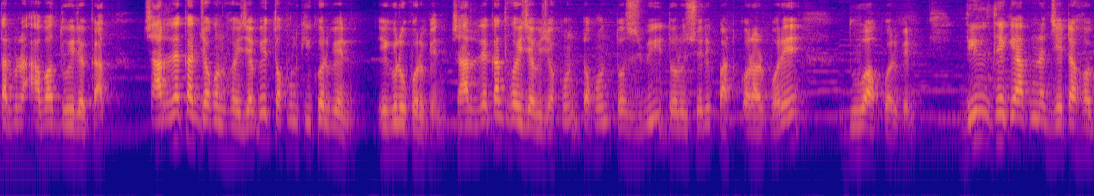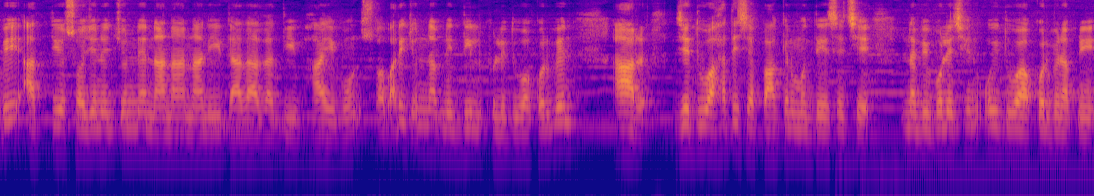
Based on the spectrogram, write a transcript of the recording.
তারপর আবার দুই রেখাত চার রেখাত যখন হয়ে যাবে, তখন কি করবেন? এগুলো করবেন। চার রেখাত হয়ে যাবে যখন, তখন তসবি, দরুদ শরীফ পাঠ করার পরে দোয়া করবেন। দিল থেকে আপনার যেটা হবে, আত্মীয় স্বজনের জন্য নানা, নানি, দাদা, দাদি, ভাই, বোন, সবারই জন্য আপনি দিল খুলে দোয়া করবেন। আর যে দোয়া হাদিসে পাকের মধ্যে এসেছে, নবী বলেছেন, ওই দোয়া করবেন আপনি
